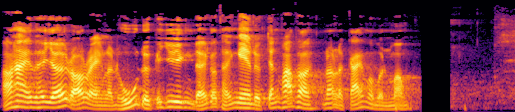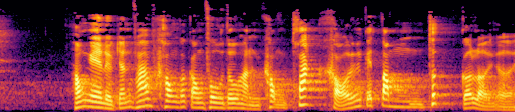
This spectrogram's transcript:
ở hai thế giới rõ ràng là đủ được cái duyên để có thể nghe được chánh pháp thôi. Đó là cái mà mình mong. Không nghe được chánh pháp, không có công phu tu hành, không thoát khỏi cái tâm thức của loài người.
